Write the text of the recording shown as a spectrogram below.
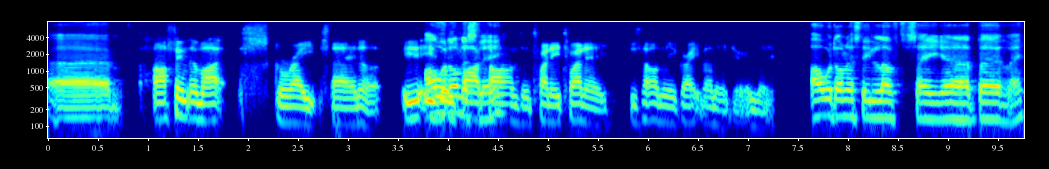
um, I think they might scrape staying up. He, he's I would won honestly- five times in 2020. He's hardly a great manager, is he? I would honestly love to say uh, Burnley.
